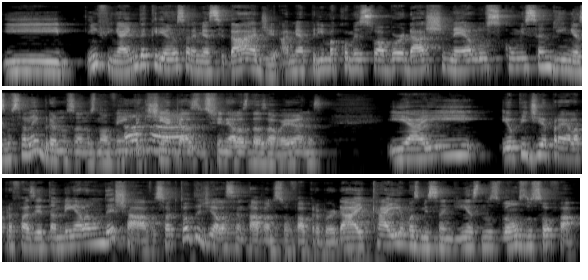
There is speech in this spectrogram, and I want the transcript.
E, enfim, ainda criança na minha cidade, a minha prima começou a bordar chinelos com miçanguinhas. Você lembra nos anos 90 uhum. que tinha aquelas chinelas das Havaianas? E aí eu pedia para ela para fazer também, ela não deixava. Só que todo dia ela sentava no sofá para bordar e caía umas miçanguinhas nos vãos do sofá.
